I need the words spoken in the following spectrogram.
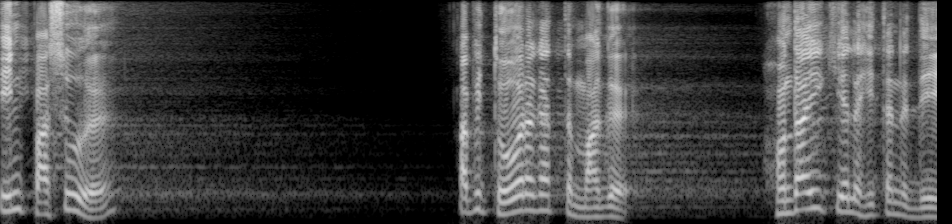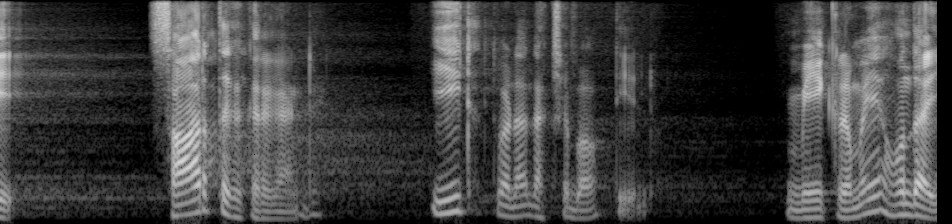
ඉන් පසුව අපි තෝරගත්ත මග හොඳයි කියලා හිතන දේ සාර්ථක කරගණ්ඩ ඊටත් වඩා දක්ෂ බව තියෙන්ට. මේ ක්‍රමය හොඳයි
